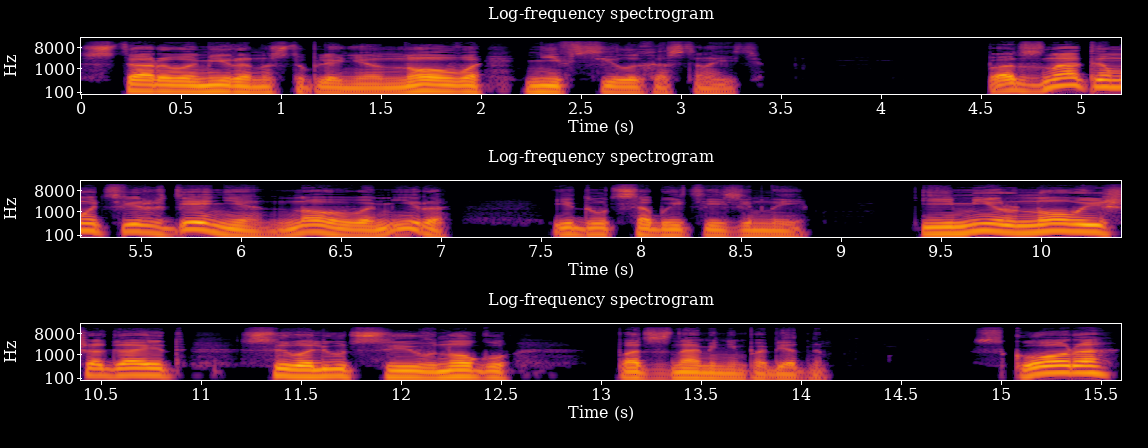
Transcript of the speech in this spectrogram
старого мира наступления нового не в силах остановить. Под знаком утверждения нового мира идут события земные, и мир новый шагает с эволюцией в ногу под знаменем победным. Скоро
